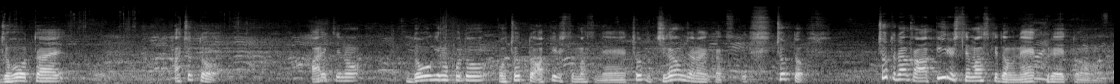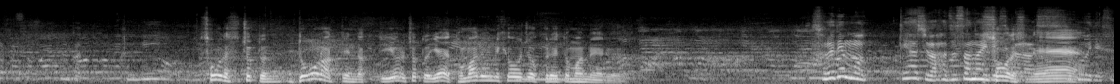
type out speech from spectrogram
状態。あちょっと相手の道着のことをちょっとアピールしてますね。ちょっと違うんじゃないかっつって。ちょっとちょっとなんかアピールしてますけどもね、はい。クレイト。ンそうです。ちょっとどうなってんだっていうようなちょっとやや戸惑いの表情クレイトン・マヌエル。それでも手足は外さないですからそうですね。す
